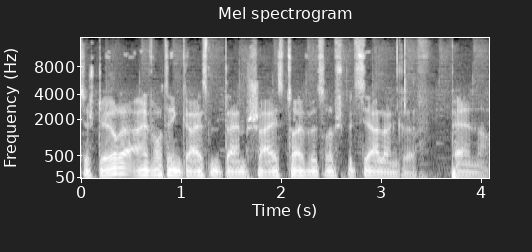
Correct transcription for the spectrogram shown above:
Zerstöre einfach den Geist mit deinem scheiß Teufelsriff Spezialangriff. Penner.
